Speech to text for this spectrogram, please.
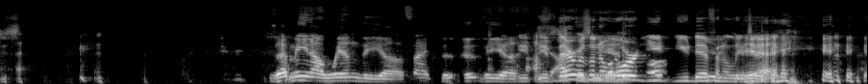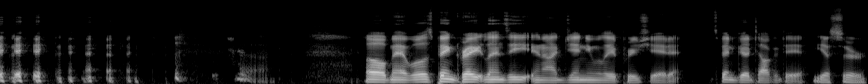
Just, does that mean i win the uh, fact that the, the uh, if, if I there was an you award, you you definitely took it. oh man, well it's been great, Lindsay, and I genuinely appreciate it. It's been good talking to you. Yes, sir.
